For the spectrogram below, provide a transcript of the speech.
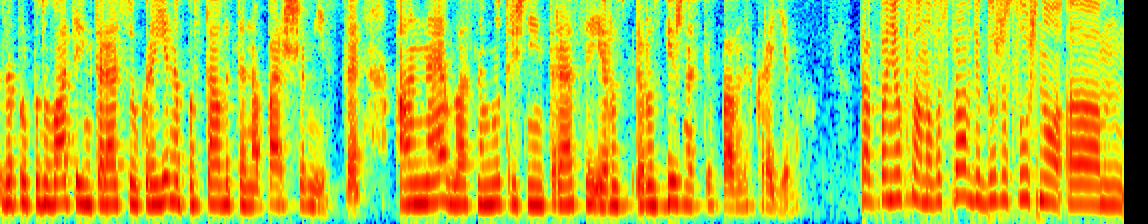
Запропонувати інтереси України поставити на перше місце, а не власне внутрішні інтереси і роз- розбіжності в певних країнах. Так, пані Оксано, ви справді дуже слушно ем,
